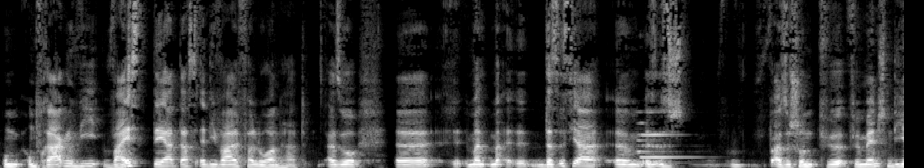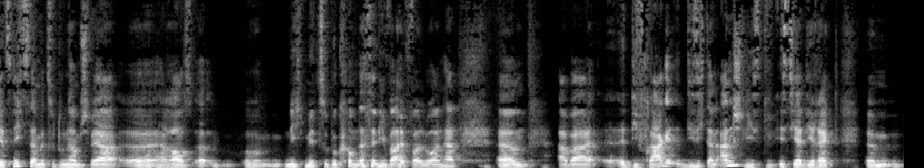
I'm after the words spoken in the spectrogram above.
um, um Fragen wie, weiß der, dass er die Wahl verloren hat? Also äh, man, man, das ist ja, ähm, es ist also schon für, für Menschen, die jetzt nichts damit zu tun haben, schwer äh, heraus äh, nicht mitzubekommen, dass er die Wahl verloren hat. Ähm, aber äh, die Frage, die sich dann anschließt, ist ja direkt, ähm,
